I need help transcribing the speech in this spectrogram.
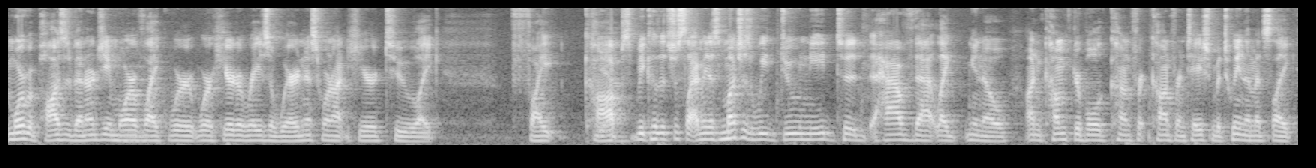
more of a positive energy, more of like we're we're here to raise awareness. We're not here to like fight cops because it's just like I mean, as much as we do need to have that like you know uncomfortable conf- confrontation between them, it's like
